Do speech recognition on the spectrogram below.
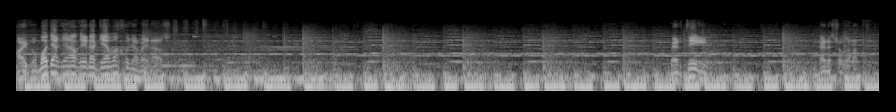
Ay, como ya que alguien aquí abajo, ya verás. Bertín, eres un grande.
